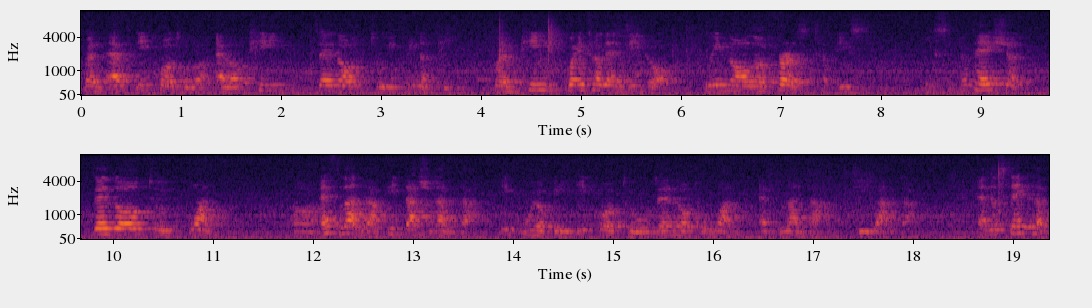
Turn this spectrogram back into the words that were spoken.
when f equal to the LP 0 to infinity. When p greater than 0, we know the first is expectation 0 to 1. Uh, f lambda p dash lambda it will be equal to 0 to 1 f lambda d lambda. And the second,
